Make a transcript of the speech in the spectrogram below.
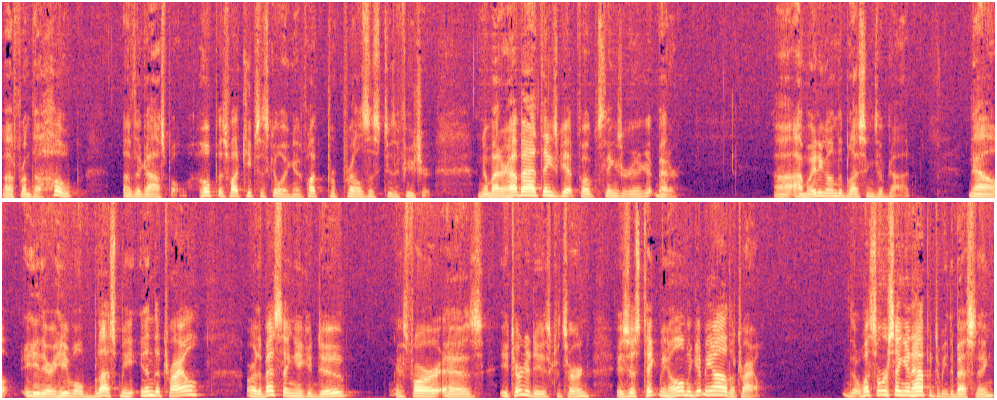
uh, from the hope of the gospel, hope is what keeps us going. It's what propels us to the future. No matter how bad things get, folks, things are going to get better. Uh, I'm waiting on the blessings of God. Now, either he will bless me in the trial, or the best thing he could do, as far as eternity is concerned, is just take me home and get me out of the trial. What's the worst thing that happened to me? The best thing.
